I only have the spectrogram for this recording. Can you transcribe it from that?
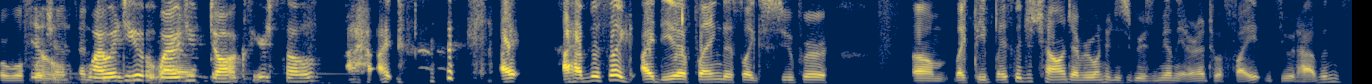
Or will No. 4chan send Why would you? to Why would you dox yourself? I, I I I have this like idea of playing this like super um like people basically just challenge everyone who disagrees with me on the internet to a fight and see what happens.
